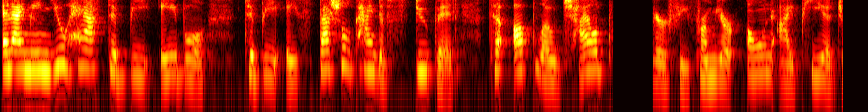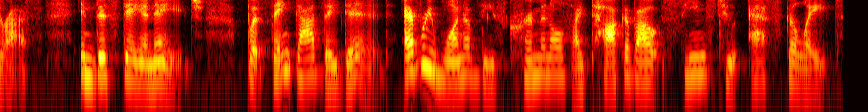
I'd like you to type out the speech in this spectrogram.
And I mean, you have to be able to be a special kind of stupid to upload child pornography from your own IP address in this day and age. But thank God they did. Every one of these criminals I talk about seems to escalate,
